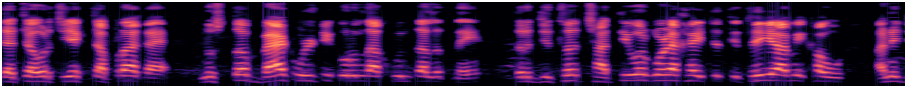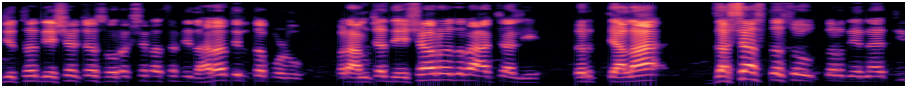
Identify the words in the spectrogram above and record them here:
त्याच्यावरची एक चपराक आहे. नुसतं बॅट उलटी करून दाखवून चालत नाही. तर जिथं छातीवर गोळ्या खायच्या तिथंही आम्ही खाऊ. आणि जिथं देशाच्या संरक्षणासाठी धारातीर्थ पडू. पण आमच्या देशावर जर आच आली तर त्याला जशाच तसं उत्तर देण्याची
